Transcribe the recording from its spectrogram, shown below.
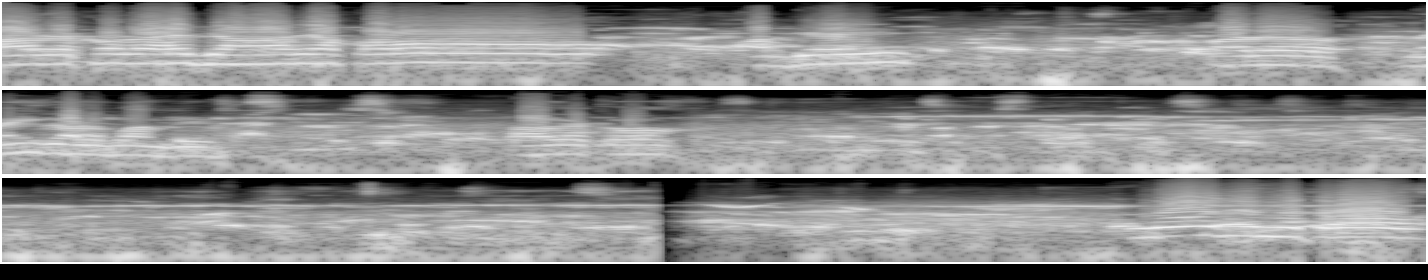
ਆ ਵੇਖੋ, ਵੈਸੇ ਜਾਣਾ ਤੇ ਆਪਾਂ ਉਹ ਅੱਗੇ ਹੀ ਪਰ ਨਹੀਂ ਗੱਲ ਬਣਦੀ। ਆ ਵੇਖੋ। ਲੋ ਜੀ ਮਿੱਤਰੋ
